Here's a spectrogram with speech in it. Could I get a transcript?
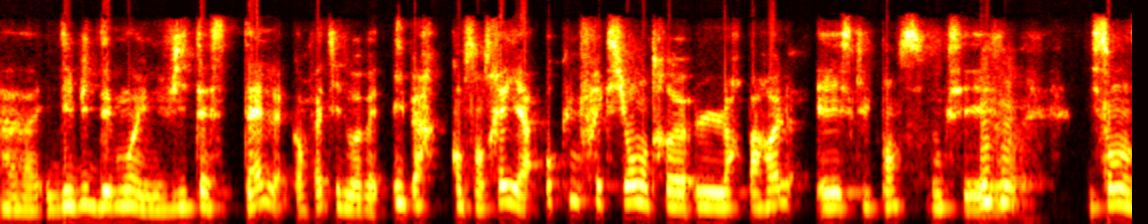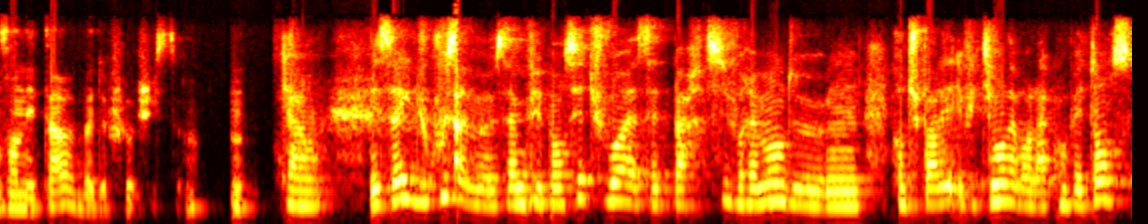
Euh, ils débitent des mots à une vitesse telle qu'en fait ils doivent être hyper concentrés. Il n'y a aucune friction entre leurs paroles et ce qu'ils pensent. Donc c'est mhm ils sont dans un état bah, de flow justement. Mm. Carrément. Mais c'est vrai que du coup ça me ça me fait penser, tu vois, à cette partie vraiment de quand tu parlais effectivement d'avoir la compétence.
